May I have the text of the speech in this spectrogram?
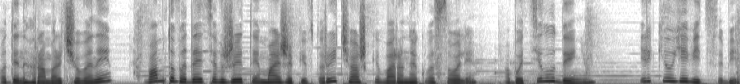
1 грам речовини, вам доведеться вжити майже півтори чашки вареної квасолі або цілу диню. Тільки уявіть собі,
